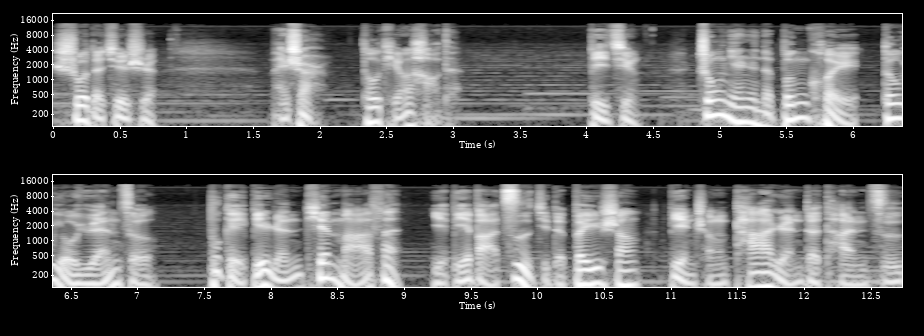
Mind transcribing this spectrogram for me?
说的却是，没事儿，都挺好的。毕竟，中年人的崩溃都有原则，不给别人添麻烦，也别把自己的悲伤变成他人的谈资。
